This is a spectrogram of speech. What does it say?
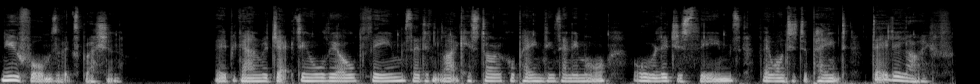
new forms of expression. They began rejecting all the old themes. They didn't like historical paintings anymore or religious themes. They wanted to paint daily life.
